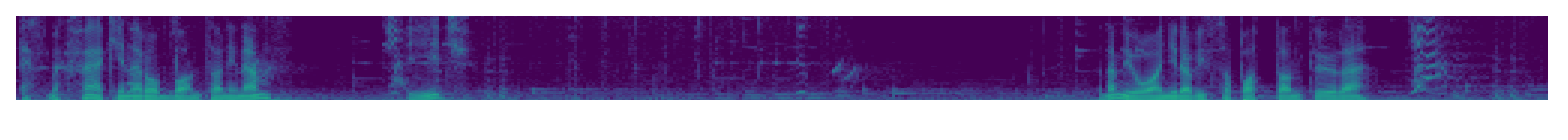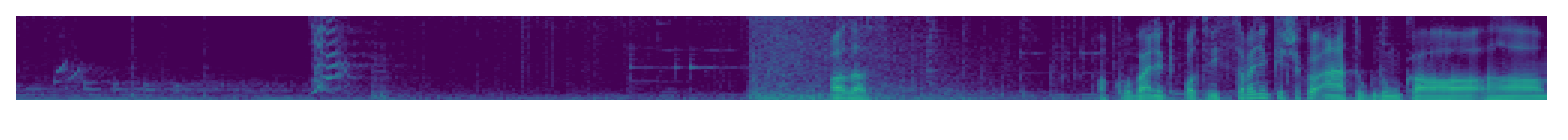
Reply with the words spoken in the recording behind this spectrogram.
Ezt meg fel kéne robbantani, nem? Így. Nem jó annyira visszapattan tőle. Azaz. Akkor várjuk, ott visszamegyünk, és akkor átugrunk a, a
